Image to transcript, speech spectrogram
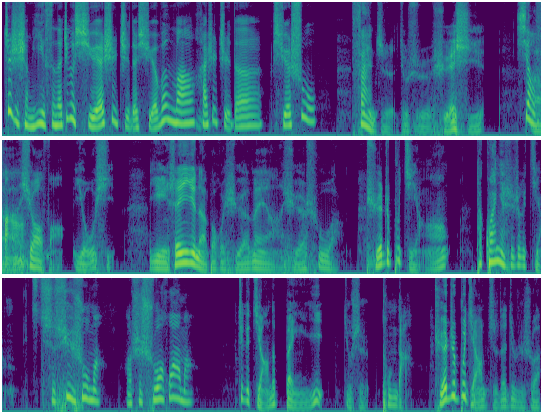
这是什么意思呢？这个“学”是指的学问吗？还是指的学术？泛指就是学习、效仿、效仿、游戏。引申义呢，包括学问啊、学术啊。学之不讲，它关键是这个讲是叙述吗？啊，是说话吗？这个讲的本意就是通达。学之不讲，指的就是说，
